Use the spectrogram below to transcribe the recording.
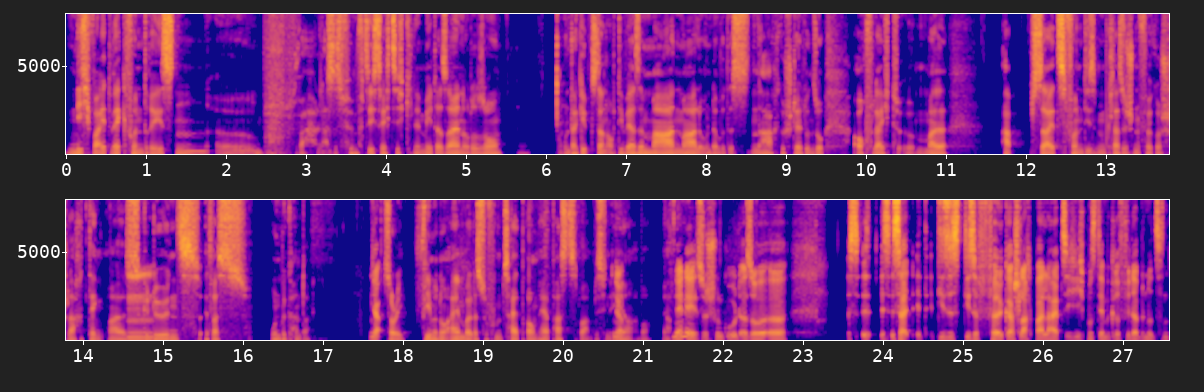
nicht weit weg von Dresden, äh, lass es 50, 60 Kilometer sein oder so. Und da gibt es dann auch diverse Mahnmale und da wird es nachgestellt und so. Auch vielleicht äh, mal abseits von diesem klassischen Völkerschlachtdenkmals mhm. etwas unbekannter. Ja. Sorry, fiel mir nur ein, weil das so vom Zeitraum her passt. Es war ein bisschen eher, ja. aber ja. Nee, nee, es ist schon gut. Also, äh, es, es, ist halt dieses, diese Völkerschlacht bei Leipzig, ich muss den Begriff wieder benutzen,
